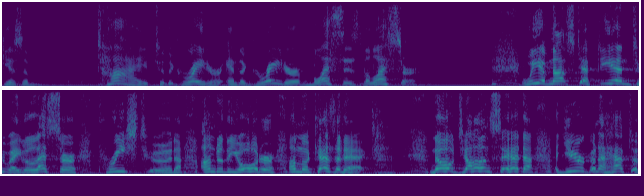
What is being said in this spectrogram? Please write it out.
gives a tie to the greater, and the greater blesses the lesser. We have not stepped into a lesser priesthood under the order of Melchizedek. No, John said, uh, You're going to have to,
